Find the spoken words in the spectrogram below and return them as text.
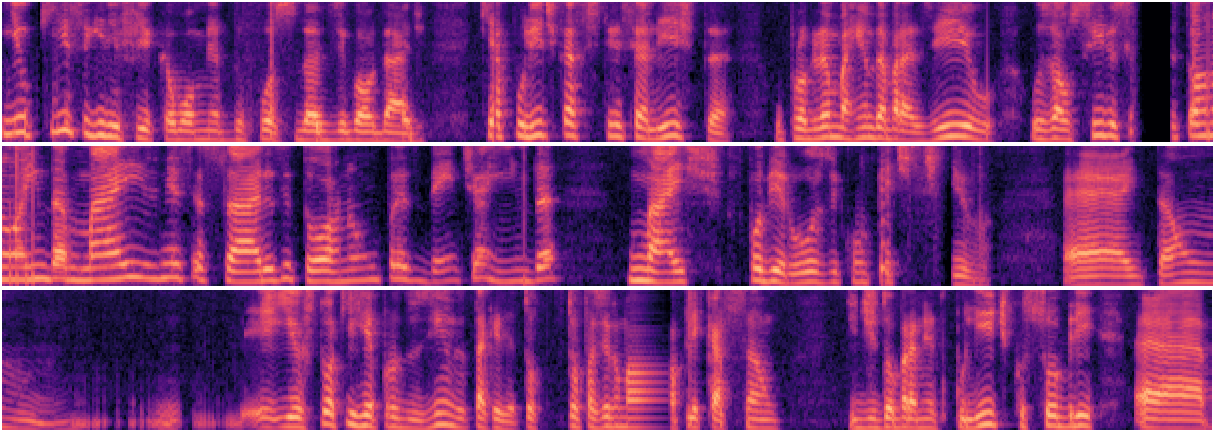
E o que significa o aumento do fosso da desigualdade? Que a política assistencialista, o programa Renda Brasil, os auxílios se tornam ainda mais necessários e tornam um presidente ainda mais poderoso e competitivo. É, então, e eu estou aqui reproduzindo, tá, quer dizer, estou fazendo uma aplicação de desdobramento político sobre uh,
